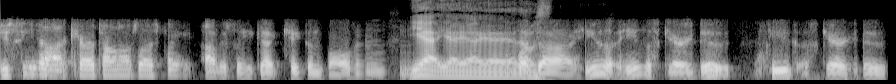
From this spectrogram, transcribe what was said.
you, see uh, Kharitonov's last fight? Obviously, he got kicked in the balls, and, Yeah, yeah, yeah, yeah, yeah. But was, uh, he's a he's a scary dude. He's a scary dude.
